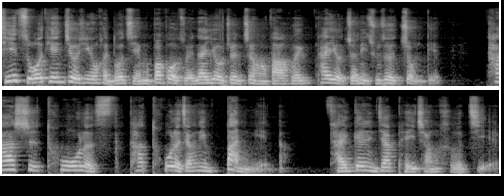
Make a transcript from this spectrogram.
其实昨天就已经有很多节目，包括我昨天在右正正好发挥，他也有整理出这个重点。他是拖了，他拖了将近半年呐、才跟人家赔偿和解。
